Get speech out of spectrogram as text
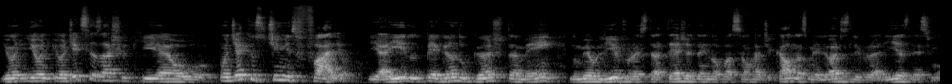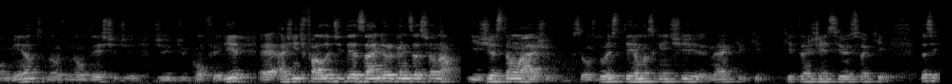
E onde, e onde- é que vocês acham que é o... Onde é que os times falham? E aí, pegando o gancho também, no meu livro, A Estratégia da Inovação Radical, nas melhores livrarias nesse momento, não, não deixe de, de, de conferir, é, a gente fala de design organizacional e gestão ágil, que são os dois temas que a gente, né, que, que, que tangenciam isso aqui. Então, assim,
